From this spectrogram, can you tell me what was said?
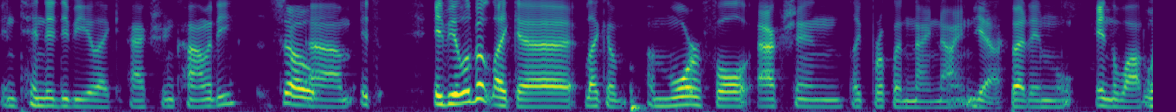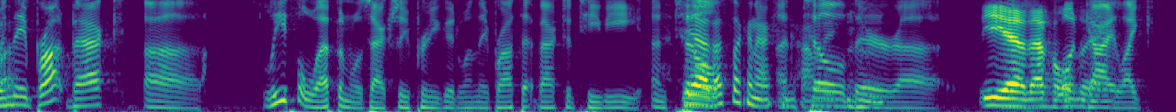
intended to be like action comedy. so Um, it's it'd be a little bit like a like a, a more full action like Brooklyn Nine Nine. Yeah. But in in the Wild when West. they brought back uh, Lethal Weapon was actually pretty good when they brought that back to TV until Yeah, that's like an action until comedy. their uh, yeah, that whole one thing. guy like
